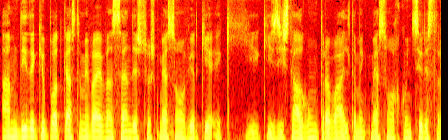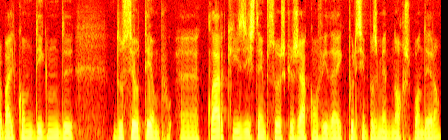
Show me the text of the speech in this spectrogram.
À medida que o podcast também vai avançando, as pessoas começam a ver que, que, que existe algum trabalho, também começam a reconhecer esse trabalho como digno de, do seu tempo. Uh, claro que existem pessoas que eu já convidei que por simplesmente não responderam.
